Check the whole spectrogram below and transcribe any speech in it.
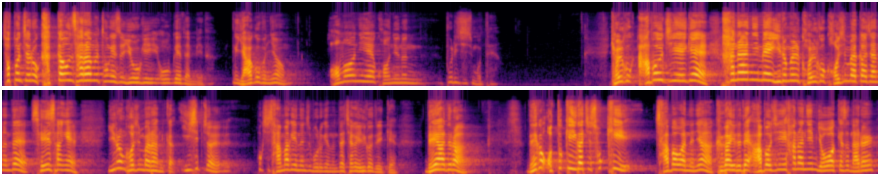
첫 번째로 가까운 사람을 통해서 유혹이 오게 됩니다. 야곱은요, 어머니의 권유는 뿌리치지 못해요. 결국 아버지에게 하나님의 이름을 걸고 거짓말까지 하는데 세상에 이런 거짓말을 합니까? 20절 혹시 자막에 있는지 모르겠는데 제가 읽어 드릴게요. 내 아들아, 내가 어떻게 이같이 속히 잡아왔느냐? 그가 이르되 아버지 하나님 여호와께서 나를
